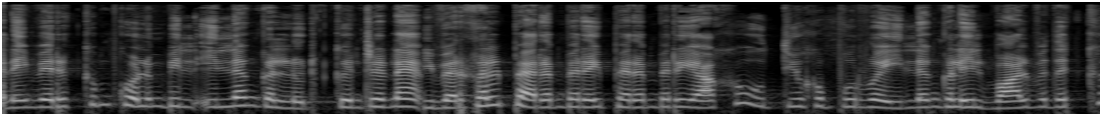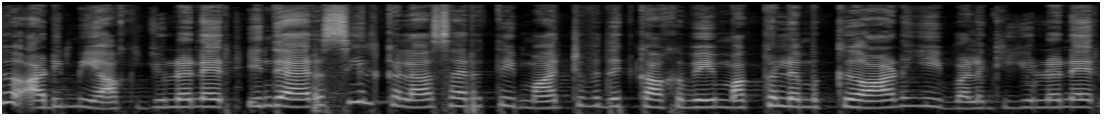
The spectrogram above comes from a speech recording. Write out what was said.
அனைவருக்கும் கொழும்பில் இல்லங்கள் இருக்கின்றன. இவர்கள் பரம்பரை பரம்பரையாக உத்தியோகபூர்வ இல்லங்களில் வாழ்வதற்கு அடிமையாகியுள்ளனர். உள்ளனர் இந்த அரசியல் கலாச்சாரத்தை மாற்றுவதற்காகவே மக்கள் நமக்கு ஆணையை வழங்கியுள்ளனர்.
